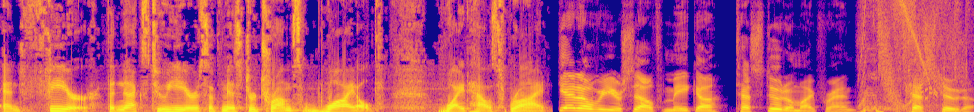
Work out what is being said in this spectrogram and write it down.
and fear the next two years of Mr. Trump's wild White House ride. Get over yourself, Mika. Testudo, my friend. Testudo.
